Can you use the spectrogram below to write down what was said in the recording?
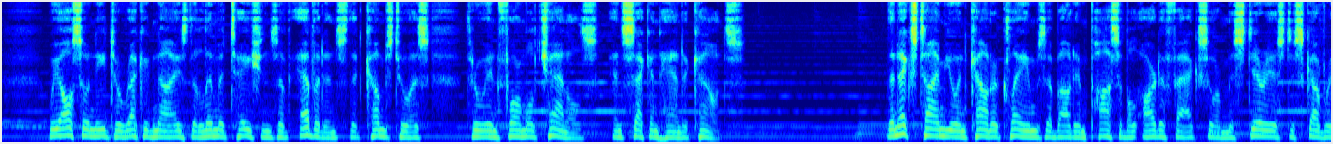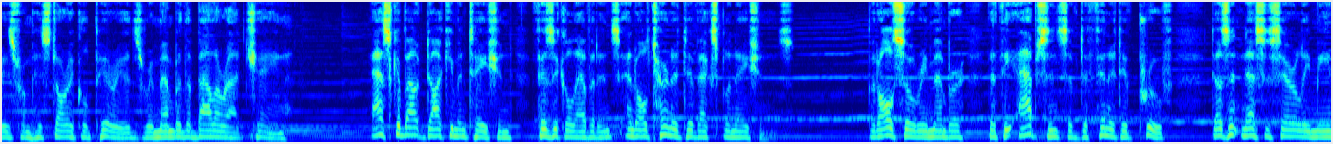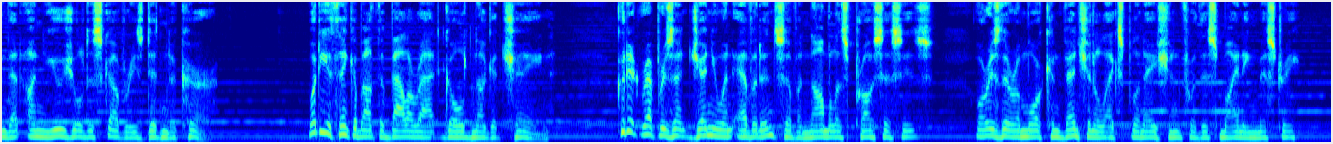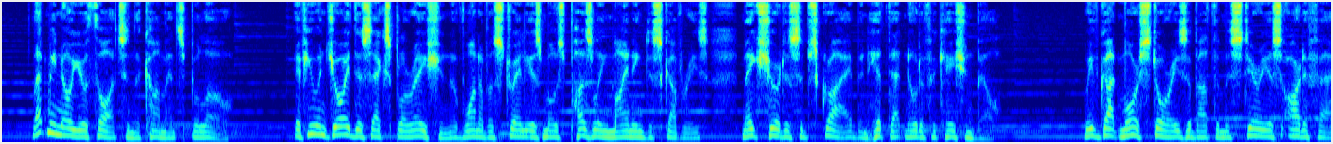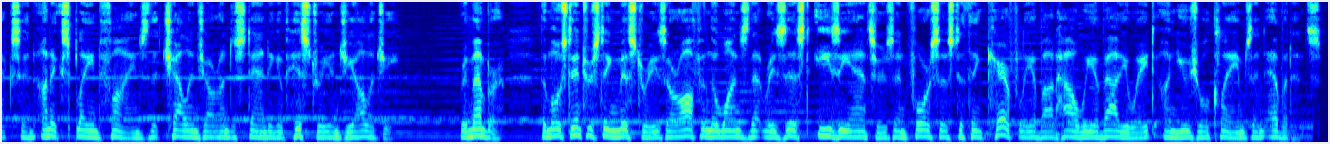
we also need to recognize the limitations of evidence that comes to us through informal channels and second-hand accounts. The next time you encounter claims about impossible artifacts or mysterious discoveries from historical periods, remember the Ballarat chain. Ask about documentation, physical evidence, and alternative explanations. But also remember that the absence of definitive proof doesn't necessarily mean that unusual discoveries didn't occur. What do you think about the Ballarat gold nugget chain? Could it represent genuine evidence of anomalous processes? Or is there a more conventional explanation for this mining mystery? Let me know your thoughts in the comments below. If you enjoyed this exploration of one of Australia's most puzzling mining discoveries, make sure to subscribe and hit that notification bell. We've got more stories about the mysterious artifacts and unexplained finds that challenge our understanding of history and geology. Remember, the most interesting mysteries are often the ones that resist easy answers and force us to think carefully about how we evaluate unusual claims and evidence.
